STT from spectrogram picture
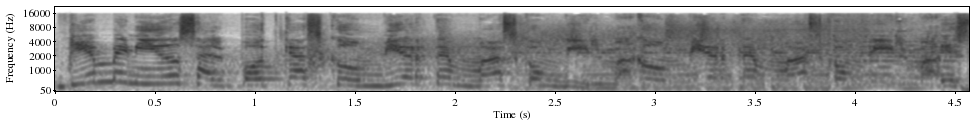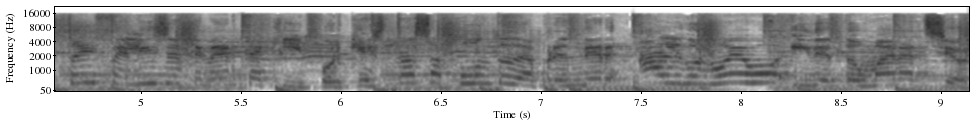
Bienvenidos al podcast Convierte Más con Vilma. Convierte Más con Vilma. Estoy feliz de tenerte aquí porque estás a punto de aprender algo nuevo y de tomar acción.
